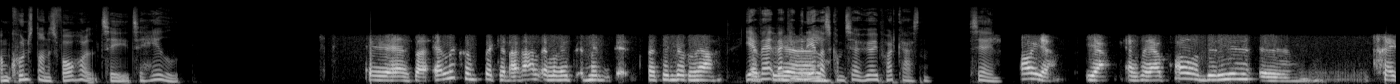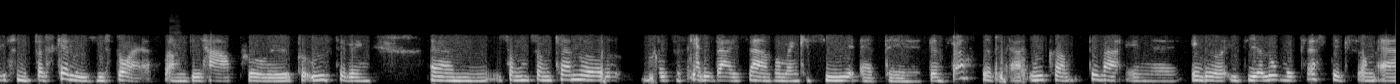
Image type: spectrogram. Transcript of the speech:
om kunstnernes forhold til, til havet? Øh, altså, alle kunstnere generelt, eller men hvad tænker du her? Ja, hvad, hvad kan man ellers komme til at høre i podcasten, serien? Åh oh, ja, ja. Altså, jeg har prøvet at vælge øh, tre sådan, forskellige historier, som vi har på, øh, på udstillingen, øh, som, som kan noget lidt forskelligt der især, hvor man kan sige, at øh, den første, der udkom, det var en, øh, en der hedder I dialog med plastik, som er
